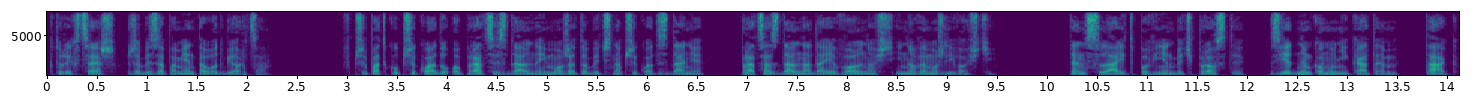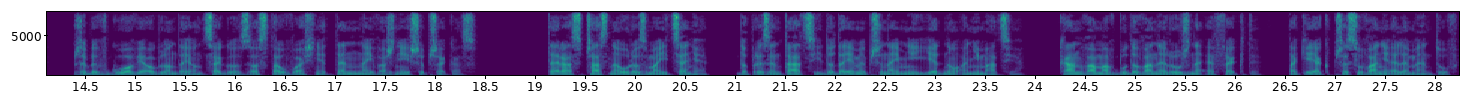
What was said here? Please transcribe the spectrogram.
który chcesz, żeby zapamiętał odbiorca. W przypadku przykładu o pracy zdalnej może to być na przykład zdanie Praca zdalna daje wolność i nowe możliwości. Ten slajd powinien być prosty, z jednym komunikatem, tak, żeby w głowie oglądającego został właśnie ten najważniejszy przekaz. Teraz czas na urozmaicenie. Do prezentacji dodajemy przynajmniej jedną animację. Canva ma wbudowane różne efekty, takie jak przesuwanie elementów,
